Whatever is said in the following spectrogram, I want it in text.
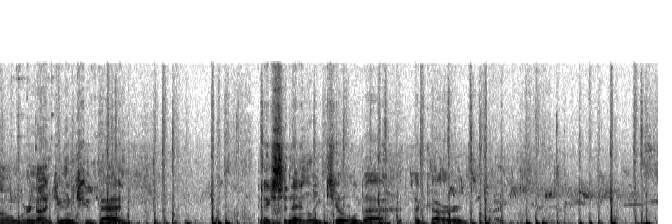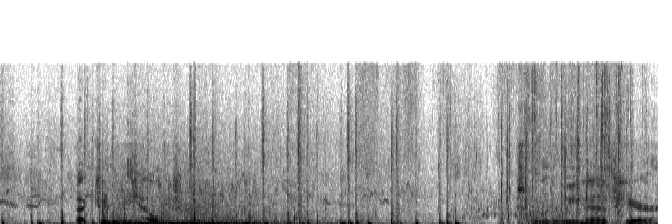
Oh, too bad. Accidentally killed a guard, but that couldn't be helped. So what do we have here?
